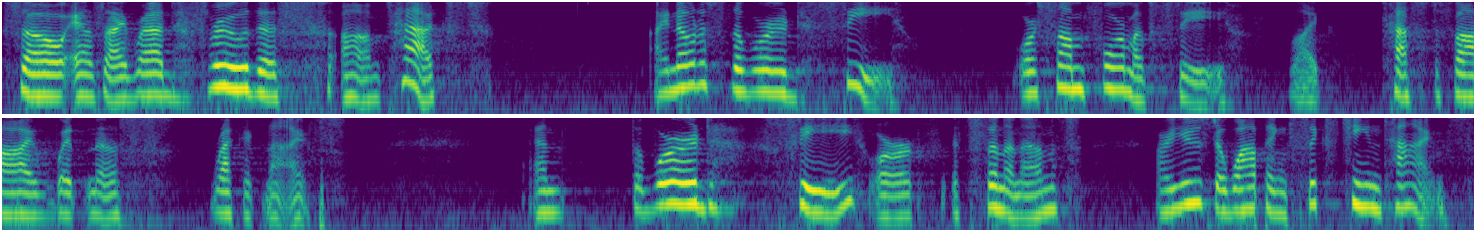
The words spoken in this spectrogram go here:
So as I read through this um, text, I noticed the word see, or some form of see, like testify, witness, recognize. And the word see, or its synonyms, are used a whopping 16 times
